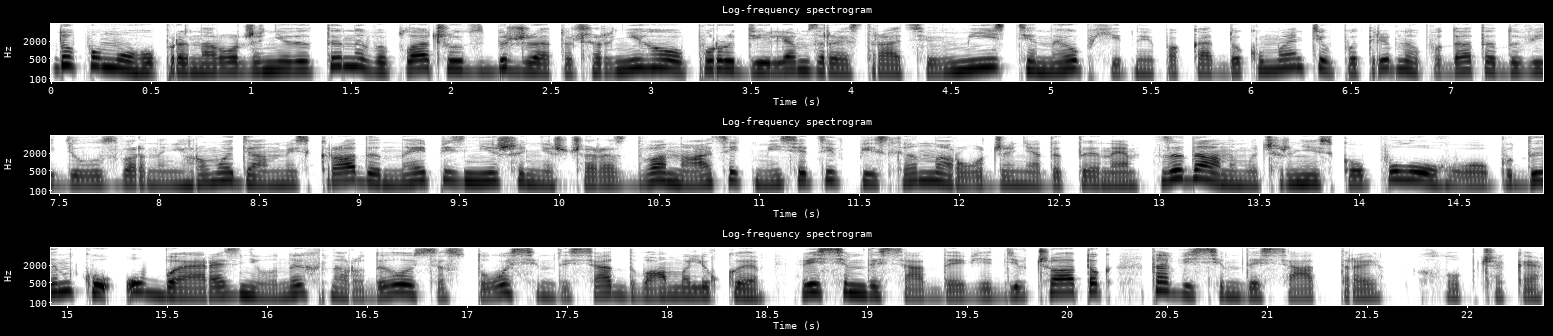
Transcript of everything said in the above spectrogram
Допомогу при народженні дитини виплачують з бюджету Чернігова породіллям з реєстрацією в місті. Необхідний пакет документів потрібно подати до відділу звернень громадян міськради не пізніше ніж через 12 місяців після народження дитини. За даними Чернігівського пологового будинку, у березні у них народилося 172 малюки, 89 дівчаток та 83 хлопчики.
